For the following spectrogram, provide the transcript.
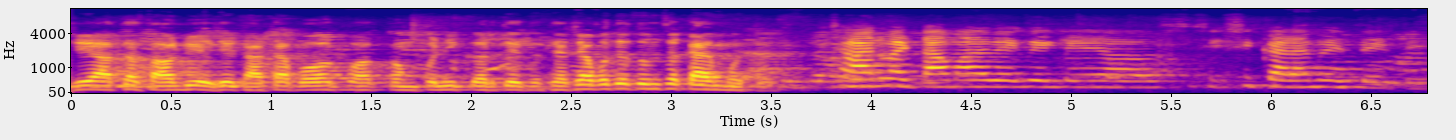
जे आता चालू आहे जे टाटा पॉवर कंपनी करते तर त्याच्याबद्दल तुमचं काय मत आहे? छान वाटतं. आम्हाला वेगवेगळे अ, शि शिकायला मिळते इथे.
